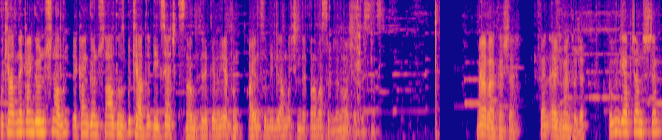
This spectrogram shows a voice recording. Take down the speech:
Bu kağıdın ekran görüntüsünü alın. Ekran görüntüsünü aldığınız bu kağıdı bilgisayar çıktısına alın. Dediklerimi yapın. Ayrıntılı bilgi almak için de bana WhatsApp üzerinden ulaşabilirsiniz. Merhaba arkadaşlar. Ben Ercüment Hoca. Bugün yapacağımız işlem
